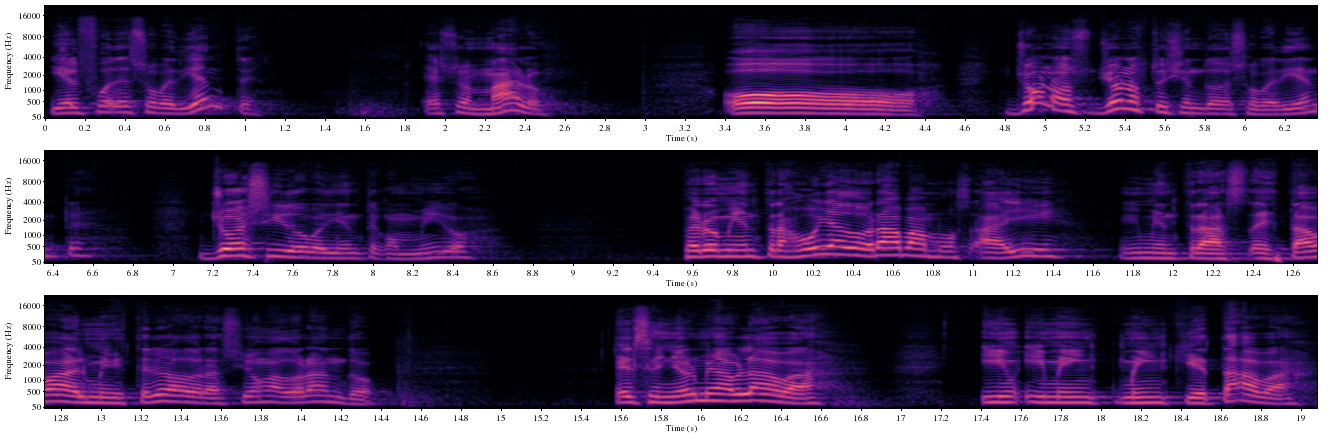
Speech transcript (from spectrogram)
Y él fue desobediente. Eso es malo. O yo no, yo no estoy siendo desobediente. Yo he sido obediente conmigo. Pero mientras hoy adorábamos ahí y mientras estaba el ministerio de adoración adorando, el Señor me hablaba y, me, me inquietaba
